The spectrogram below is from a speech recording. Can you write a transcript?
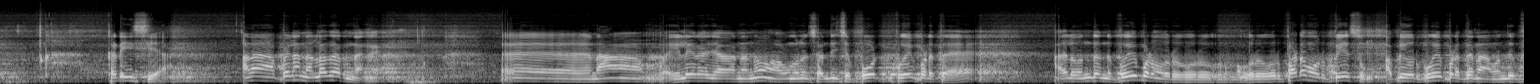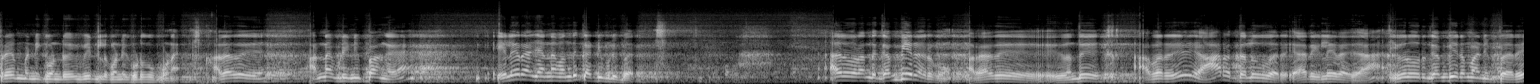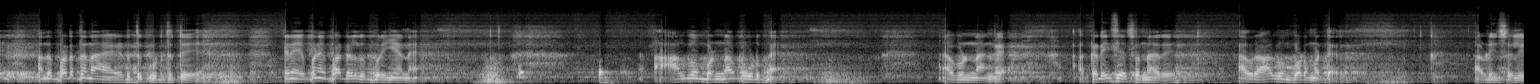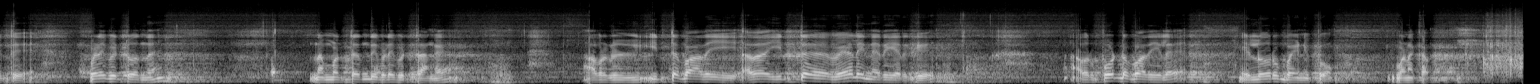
கடைசியாக ஆனால் அப்போல்லாம் நல்லா தான் இருந்தாங்க நான் இளையராஜா அண்ணனும் அவங்களும் சந்தித்த போ புகைப்படத்தை அதில் வந்து அந்த புகைப்படம் ஒரு ஒரு ஒரு ஒரு படம் ஒரு பேசும். அப்படி ஒரு புகைப்படத்தை நான் வந்து ஃப்ரேம் பண்ணி கொண்டு போய் வீட்டில் கொண்டு கொடுக்க போனேன். அதாவது அண்ணன் இப்படி நிற்பாங்க இளையராஜா அண்ணன் வந்து கட்டி பிடிப்பார். அதில் ஒரு அந்த கம்பீரம் இருக்கும். அதாவது இது வந்து அவர் ஆற தழுவுவார். யார்? இளையராஜா. இவர் ஒரு கம்பீரமாக நிற்பார் அந்த படத்தை நான் எடுத்து கொடுத்துட்டு ஏன்னா எப்போ பாட்டு எழுத போகிறீங்கன்னு ஆல்பம் பண்ணால் கொடுப்பேன் அப்படின்னாங்க. கடைசியாக சொன்னார் அவர் ஆல்பம் போட மாட்டார். அப்படின்னு சொல்லிட்டு விடைபெற்று வந்தேன் நம்மகிட்டேருந்து விடைபெற்றாங்க. அவர்கள் இட்ட பாதை அதாவது இட்ட வேலை நிறைய இருக்குது அவர் போட்ட பாதையில் எல்லோரும் பயணிப்போம். வணக்கம்.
